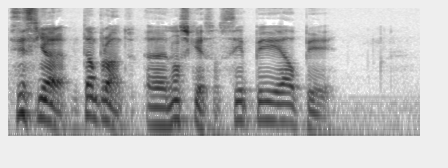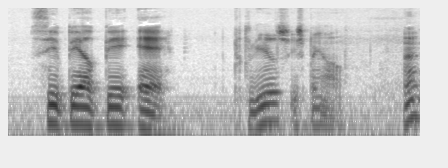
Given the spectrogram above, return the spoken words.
sim senhora. Então pronto. Ah, não se esqueçam. CPLP. CPLPE. Português e espanhol. Hã?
